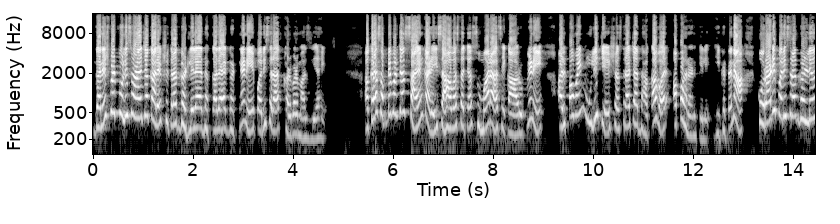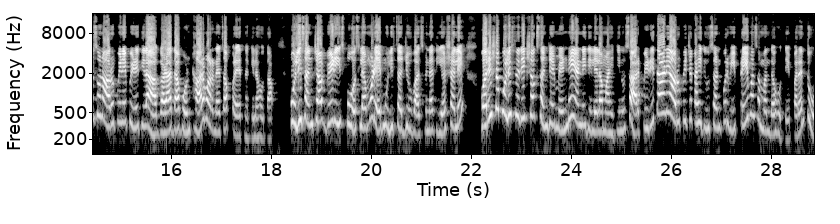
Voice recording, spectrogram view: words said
गणेशपेठ पोलीस ठाण्याच्या कार्यक्षेत्रात घडलेल्या या धक्कादायक घटनेने परिसरात खळबळ माजली आहे. अकरा सप्टेंबरच्या सायंकाळी सहा वाजताच्या सुमारास एका आरोपीने अल्पवयीन मुलीचे शस्त्राच्या धाकावर अपहरण केले. ही घटना कोराडी परिसरात घडली असून आरोपीने पीडितीला गळा दाबून ठार मारण्याचा प्रयत्न केला होता. पोलिसांच्या वेळीच पोहोचल्यामुळे मुलीचा जीव वाचविण्यात यश आले. वरिष्ठ पोलीस निरीक्षक संजय मेंढे यांनी दिलेल्या माहितीनुसार पीडिता आणि आरोपीचे काही दिवसांपूर्वी प्रेमसंबंध होते परंतु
